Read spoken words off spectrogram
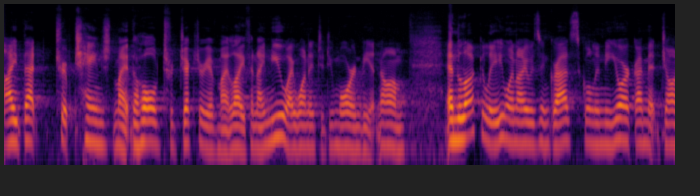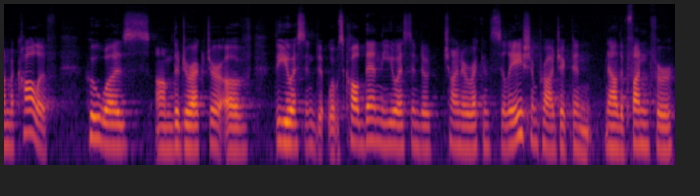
I, that trip changed my, the whole trajectory of my life, and I knew I wanted to do more in Vietnam. And luckily, when I was in grad school in New York, I met John McAuliffe, who was um, the director of the U.S. Indo what was called then the U.S. Indochina Reconciliation Project, and now the Fund for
